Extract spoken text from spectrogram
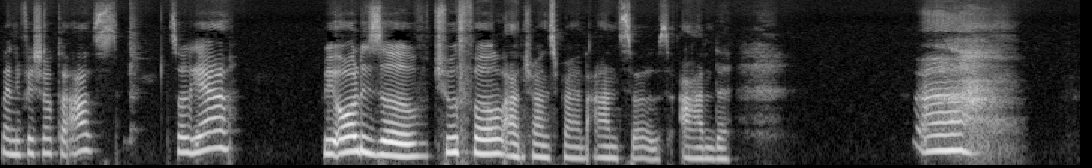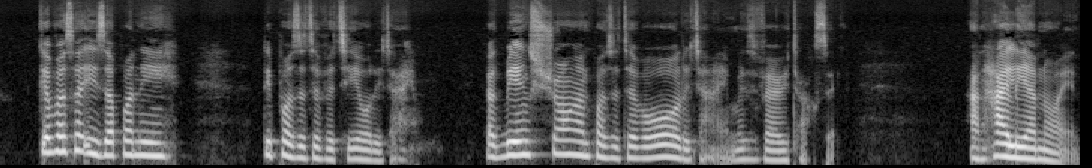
beneficial to us. So yeah, we all deserve truthful and transparent answers and uh, give us a ease up on the, the positivity all the time. Because being strong and positive all the time is very toxic and highly annoying.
